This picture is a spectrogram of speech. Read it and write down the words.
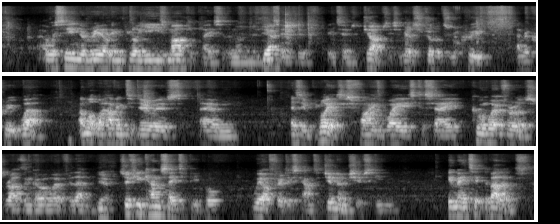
uh, we're seeing a real employees marketplace at the moment Yeah. in terms of in terms of jobs. It's a real struggle to recruit and recruit well. And what we're having to do is, um, as employers, is find ways to say, "Come and work for us," rather than go and work for them. Yeah. So if you can say to people, "We offer a discounted gym membership scheme," it may tip the balance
